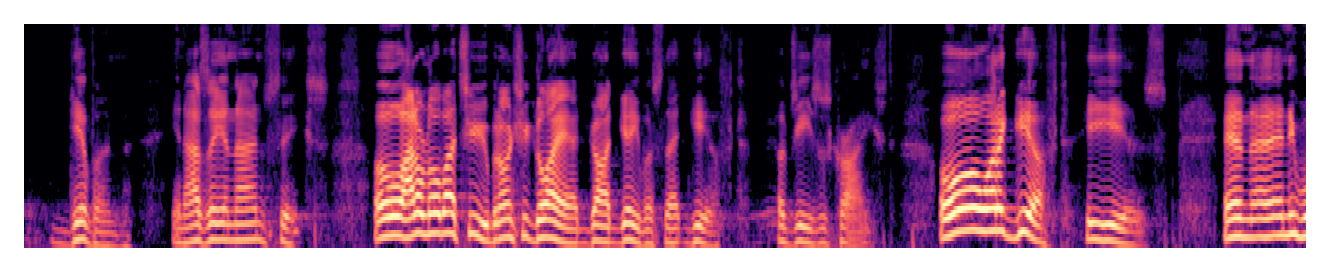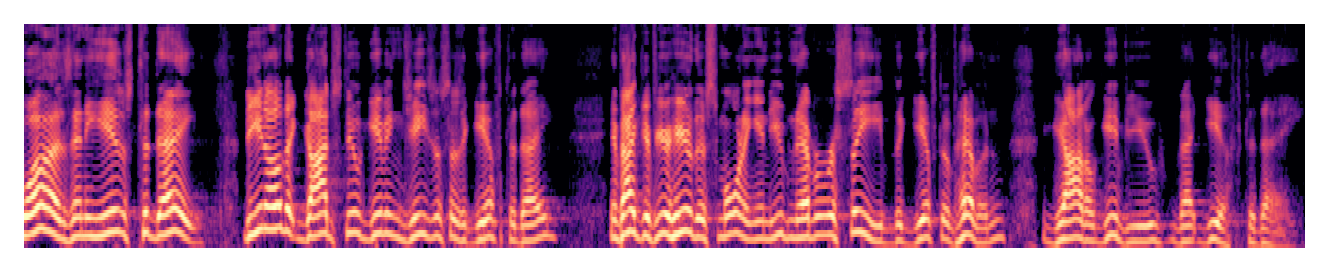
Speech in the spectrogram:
given in Isaiah 9 6. Oh, I don't know about you, but aren't you glad God gave us that gift of Jesus Christ? Oh, what a gift he is. And, uh, and he was, and he is today. Do you know that God's still giving Jesus as a gift today? In fact, if you're here this morning and you've never received the gift of heaven, God will give you that gift today.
